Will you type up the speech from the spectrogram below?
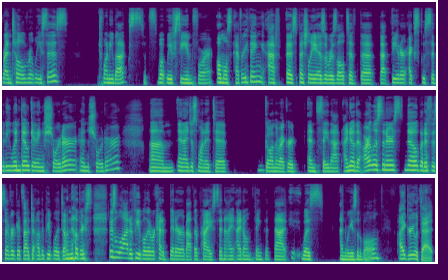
rental releases. 20 bucks. It's what we've seen for almost everything, especially as a result of the that theater exclusivity window getting shorter and shorter. Um, and I just wanted to go on the record and say that. I know that our listeners know, but if this ever gets out to other people that don't know, there's there's a lot of people that were kind of bitter about the price, and I I don't think that that was unreasonable. I agree with that.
